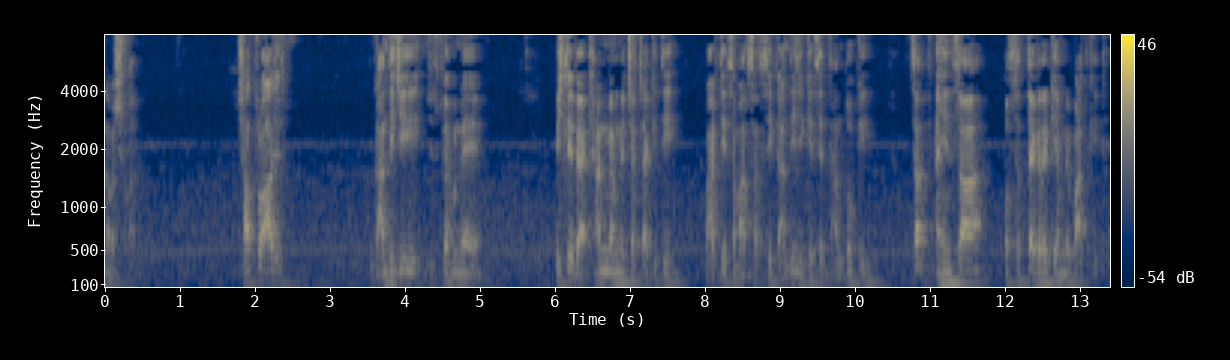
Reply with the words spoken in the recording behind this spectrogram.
नमस्कार। छात्रों, आज गांधी जी जिस पे हमने पिछले व्याख्यान में हमने चर्चा की थी, भारतीय समाजशास्त्री गांधी जी के सिद्धांतों की, सत्य, अहिंसा और सत्याग्रह की हमने बात की थी।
